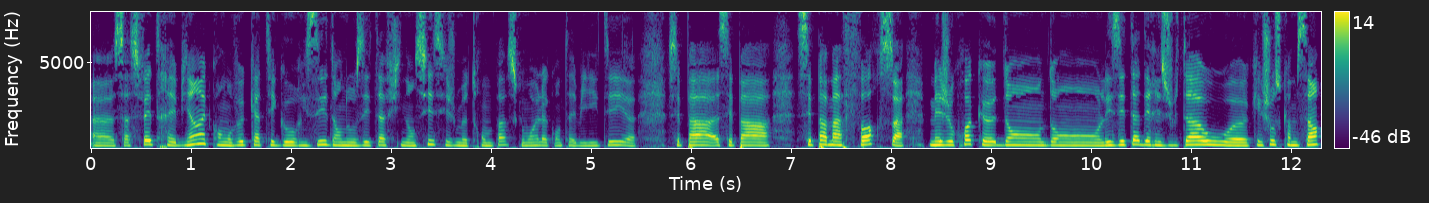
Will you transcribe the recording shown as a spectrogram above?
ça se fait très bien quand on veut catégoriser dans nos états financiers, si je me trompe pas, parce que moi la comptabilité c'est pas c'est pas c'est pas ma force, mais je crois que dans dans les états des résultats ou euh, quelque chose comme ça,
